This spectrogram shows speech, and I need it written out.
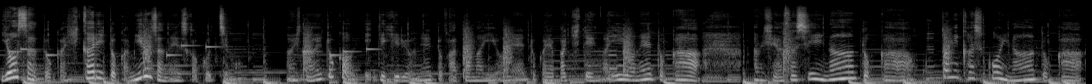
良さとか光とか見るじゃないですかこっちも。あの人あれとかできるよねとか頭いいよねとかやっぱ起点がいいよねとかあの人優しいなとか本当に賢いなとか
